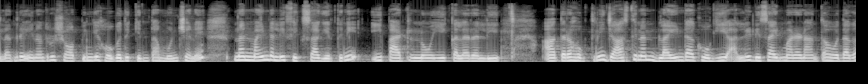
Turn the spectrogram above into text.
ಇಲ್ಲಾಂದರೆ ಏನಾದರೂ ಶಾಪಿಂಗ್ಗೆ ಹೋಗೋದಕ್ಕಿಂತ ಮುಂಚೆನೇ ನನ್ನ ಮೈಂಡಲ್ಲಿ ಫಿಕ್ಸ್ ಆಗಿರ್ತೀನಿ. ಈ ಪ್ಯಾಟ್ರನ್ನು ಈ ಕಲರಲ್ಲಿ ಆ ಥರ ಹೋಗ್ತೀನಿ. ಜಾಸ್ತಿ ನಾನು ಬ್ಲೈಂಡಾಗಿ ಹೋಗಿ ಅಲ್ಲಿ ಡಿಸೈಡ್ ಮಾಡೋಣ ಅಂತ ಹೋದಾಗ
